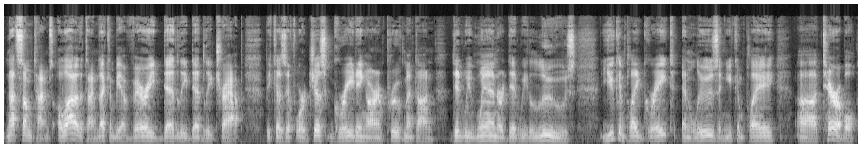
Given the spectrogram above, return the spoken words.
not sometimes, a lot of the time that can be a very deadly, deadly trap. Because if we're just grading our improvement on did we win or did we lose, you can play great and lose, and you can play uh, terrible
